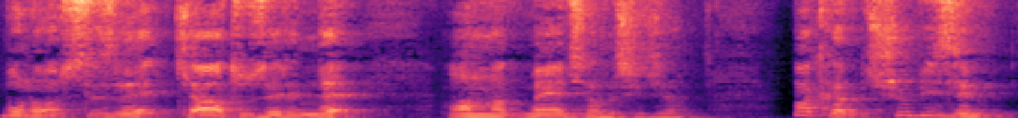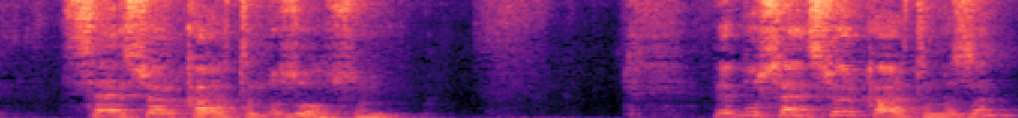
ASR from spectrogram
bunu size kağıt üzerinde anlatmaya çalışacağım. Bakın şu bizim sensör kartımız olsun. Ve bu sensör kartımızın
